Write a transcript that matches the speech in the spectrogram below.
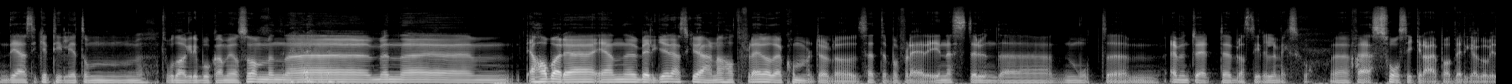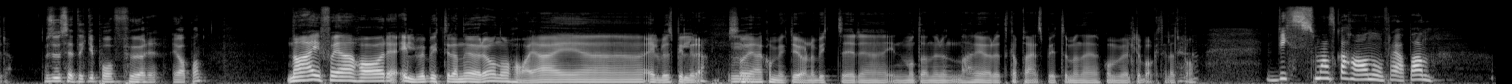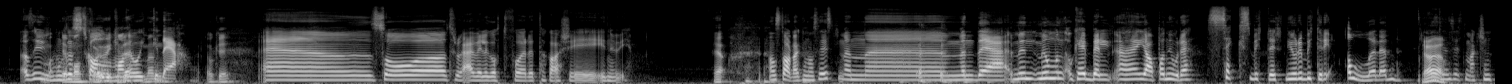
de er sikkert tilgitt om to dager i boka mi også, men, eh, men eh, jeg har bare én belgier. Jeg skulle gjerne hatt flere, og jeg kommer til å sette på flere i neste runde mot eh, eventuelt Brasil eller Mexico. Eh, for jeg er så sikker er jeg på at Belgia går videre. Hvis du setter ikke på før Japan? Nei, for jeg har elleve bytter igjen å gjøre, og nå har jeg elleve spillere. Så Mm. jeg kommer ikke til å gjøre noen bytter eh, inn mot denne runden her. Jeg gjør et kapteinsbytte, men det kommer vi vel tilbake til etterpå. Hvis man skal ha noen fra Japan Altså I utgangspunktet ja, skal skal, jo ikke man jo ikke men- det. Ok. Eh, så tror jeg ville gått for Takashi Inui. Ja. Han starta ikke nå sist, men, eh, men det Men, men ok, Bel eh, Japan gjorde seks bytter. De gjorde bytter i alle ledd Ja, ja. i den siste matchen.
